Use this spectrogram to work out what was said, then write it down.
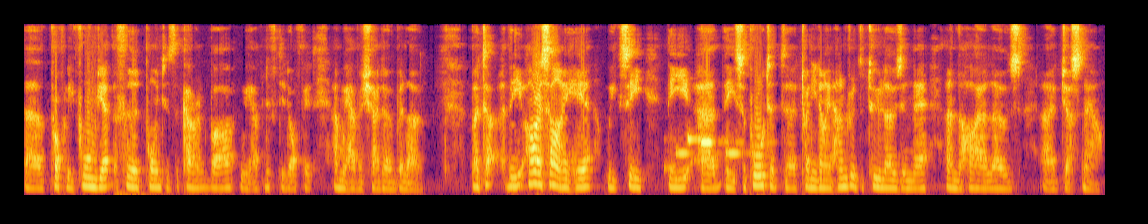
uh, properly formed yet. The third point is the current bar. We have lifted off it and we have a shadow below. But uh, the RSI here, we see the uh, the support at uh, 2900, the two lows in there, and the higher lows uh, just now.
